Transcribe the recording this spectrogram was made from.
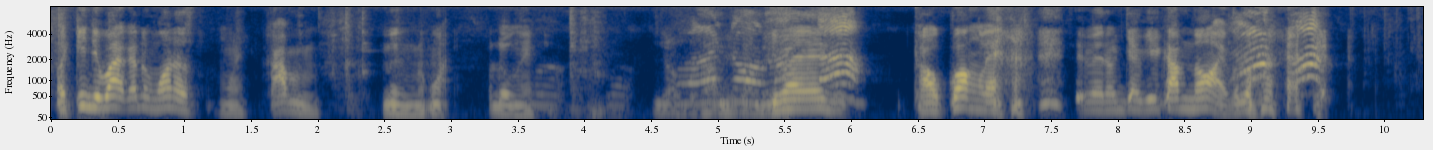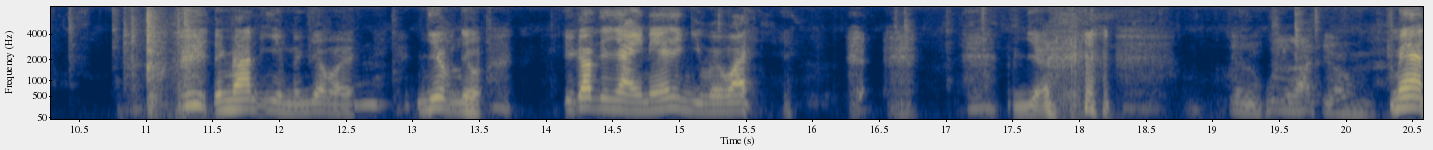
ไปกินอยู่บ้านก็ต้องว่าน่ะห่วยคำหนึ่งนะห่วยบ่ลุงเอ้ยอย่าไปทำอีกกันสิไปข้าวกล้องเลยสิไปน้องเยียบกินคำน้อยบ่ลุงย่างนั้นอิ่มน้องเยียบไปเงียบอยู่กินคำใหญ่ๆเนี่ยยังอยู่ไวๆน้องเยียบ เจ้าคุยร้ายเจ้าแม่น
